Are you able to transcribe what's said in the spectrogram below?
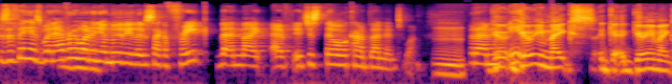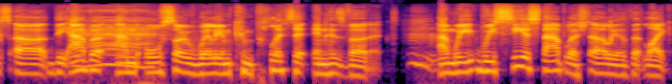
Because the thing is, when everyone in your movie looks like a freak, then like it just they all kind of blend into one. Mm. But um, Gu- he- Gui makes Gu- Gui makes uh, the abbot and also William complicit in his verdict, Mhm. and we we see established earlier that like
